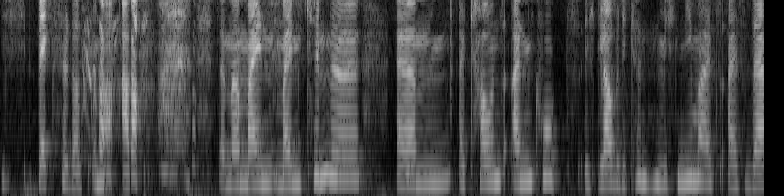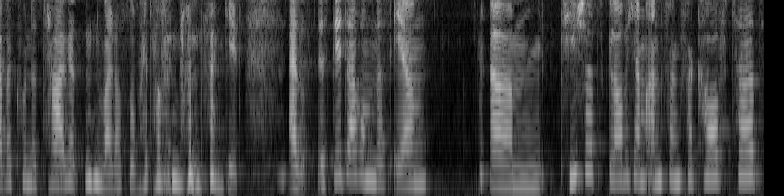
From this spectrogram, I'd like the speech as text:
Ich wechsle das immer ab. Wenn man mein, mein Kindle ähm, Account anguckt, ich glaube, die könnten mich niemals als Werbekunde targeten, weil das so weit auseinander geht. Also, es geht darum, dass er ähm, T-Shirts, glaube ich, am Anfang verkauft hat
